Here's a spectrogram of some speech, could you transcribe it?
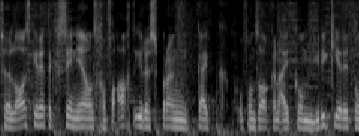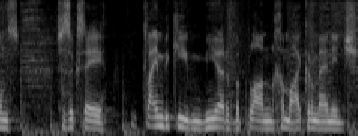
So laas keer het ek gesê nee, ons gaan vir 8 ure spring, kyk of ons daar kan uitkom. Hierdie keer het ons soos ek sê, klein bietjie meer beplan, gemicromanage.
